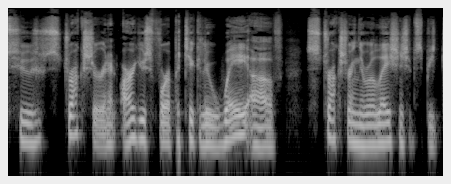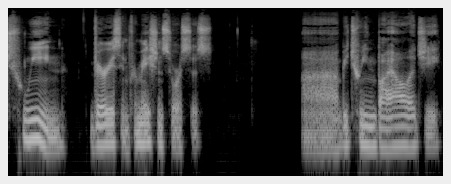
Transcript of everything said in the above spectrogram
to structure and it argues for a particular way of structuring the relationships between various information sources, uh, between biology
